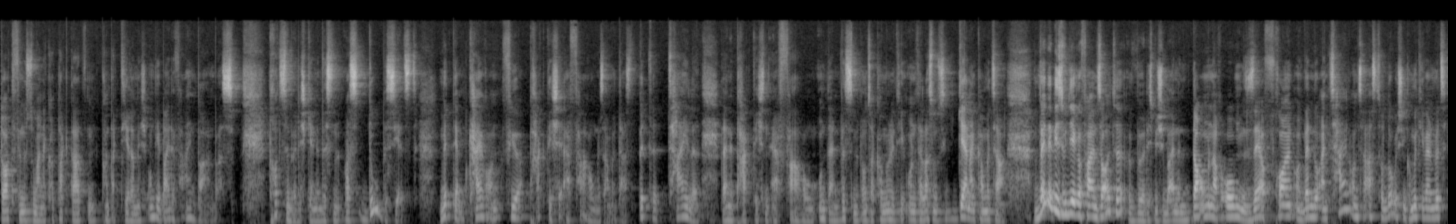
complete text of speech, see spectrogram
Dort findest du meine Kontaktdaten, kontaktiere mich und wir beide vereinbaren was. Trotzdem würde ich gerne wissen, was du bis jetzt mit dem Chiron für praktische Erfahrungen gesammelt hast. Bitte teile deine praktischen Erfahrungen und dein Wissen mit unserer Community und hinterlasse uns gerne einen Kommentar. Wenn dir dieses Video gefallen sollte, würde ich mich über einen Daumen nach oben sehr freuen. Und wenn du ein Teil unserer astrologischen Community werden willst,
